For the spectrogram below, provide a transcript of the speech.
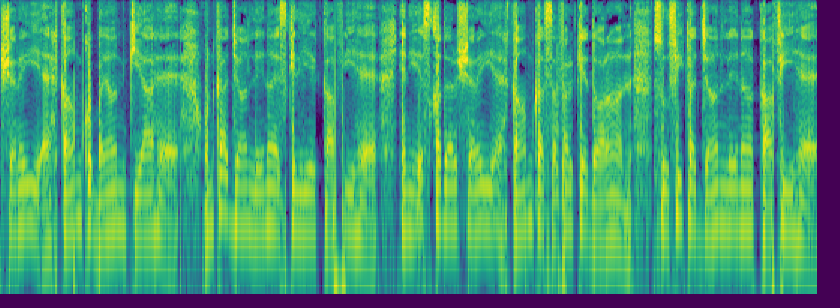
شرعی احکام کو بیان کیا ہے۔ ان کا جان لینا اس کے لیے کافی ہے۔ یعنی اس قدر شرعی احکام کا سفر کے دوران صوفی کا جان لینا کافی ہے۔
